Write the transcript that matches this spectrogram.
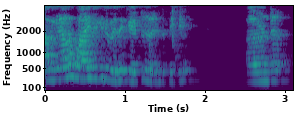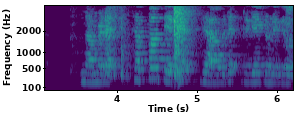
അറിയാതെ വായിലിങ്ങനെ വരെ കേട്ട് കഴിയുമ്പോഴത്തേക്ക് അതുകൊണ്ട് നമ്മുടെ ചപ്പാത്തിയൊക്കെ രാവിലെ റെഡി ആയിക്കൊണ്ടിരിക്കുന്നു.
